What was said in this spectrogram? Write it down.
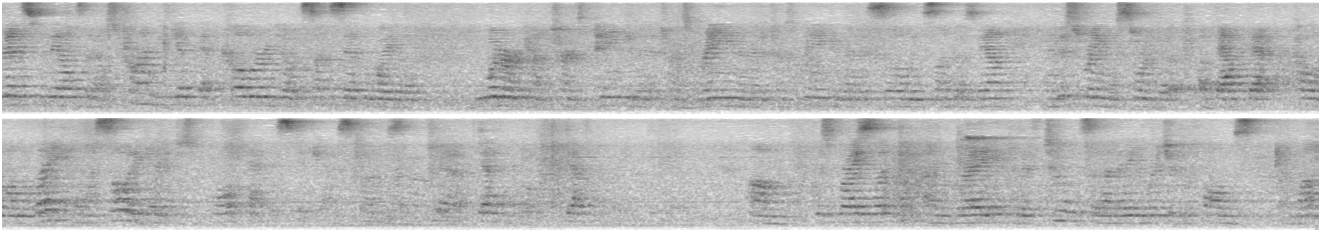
red spinels, and I was trying to get that color, you know, at sunset, the way the water kind of turns pink, and then it turns green, and then it turns pink, and then it slowly, the sun goes down. And this ring was sort of a- about that color on the lake, and when I saw it again, it just brought back the stick house. Yeah, definitely, definitely. Um, This bracelet, I engraved with tools that I made in Richard Lafong's not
